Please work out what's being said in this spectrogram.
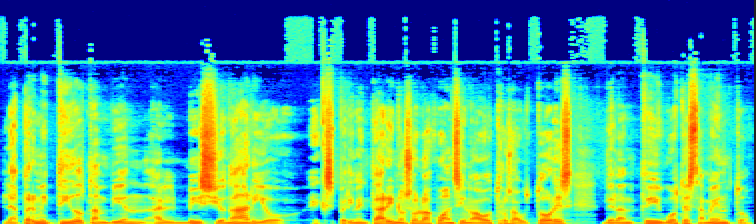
le ha permitido también al visionario experimentar, y no solo a Juan, sino a otros autores del Antiguo Testamento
